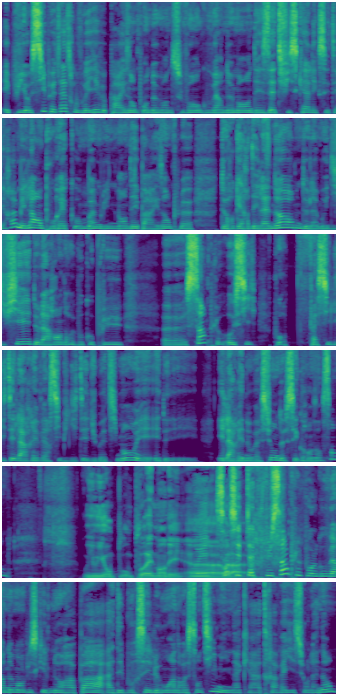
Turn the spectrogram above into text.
Et puis aussi, peut-être, vous voyez, par exemple, on demande souvent au gouvernement des aides fiscales, etc. Mais là, on pourrait quand même lui demander, par exemple, de regarder la norme, de la modifier, de la rendre beaucoup plus euh, simple aussi, pour faciliter la réversibilité du bâtiment et, et, et la rénovation de ces grands ensembles. Oui, oui, on, pourrait demander. Oui, euh, ça c'est peut-être plus simple pour le gouvernement puisqu'il n'aura pas à débourser le moindre centime, il n'a qu'à travailler sur la norme.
